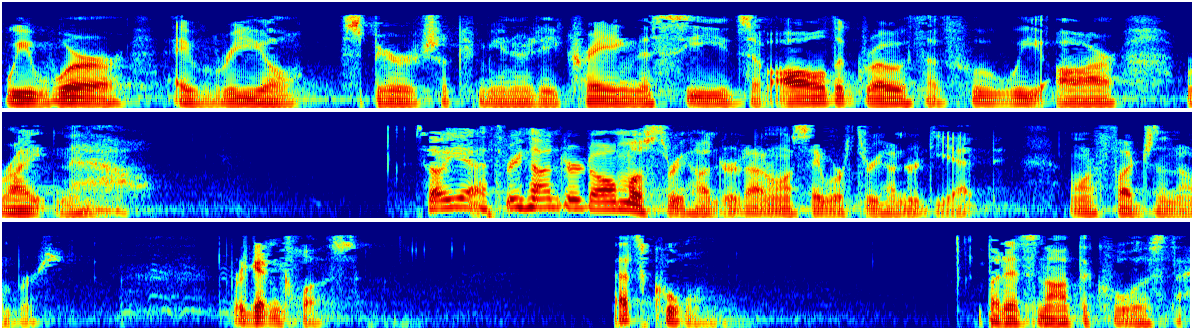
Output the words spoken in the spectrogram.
we were a real spiritual community, creating the seeds of all the growth of who we are right now. So, yeah, 300, almost 300. I don't want to say we're 300 yet. I want to fudge the numbers. We're getting close. That's cool but it's not the coolest thing.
